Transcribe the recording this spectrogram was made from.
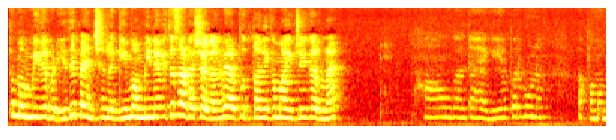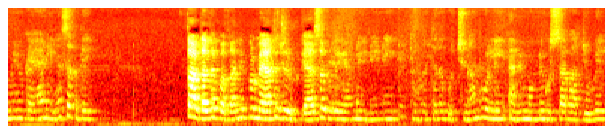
ਤਾਂ ਮੰਮੀ ਦੇ ਬੜੀ ਤੇ ਪੈਨਸ਼ਨ ਲੱਗੀ ਮੰਮੀ ਨੇ ਵੀ ਤਾਂ ਸਾਡਾ ਸ਼ਗਨ ਵਿਆਹ ਪੁੱਤਾਂ ਦੀ ਕਮਾਈ ਚੋਂ ਹੀ ਕਰਨਾ ਹੈ। ਹਾਂ ਉਹ ਗੱਲ ਤਾਂ ਹੈਗੀ ਆ ਪਰ ਹੁਣ ਆਪਾਂ ਮੰਮੀ ਨੂੰ ਕਹਿ ਨਹੀਂ ਨਾ ਸਕਦੇ। ਤੁਹਾਡਾ ਤਾਂ ਪਤਾ ਨਹੀਂ ਪਰ ਮੈਂ ਤਾਂ ਜ਼ਰੂਰ ਕਹਿ ਸਕਦੀ ਹਾਂ। ਨਹੀਂ ਨਹੀਂ ਨਹੀਂ ਤੂੰ ਏਦਾਂ ਦਾ ਕੁਛ ਨਾ ਬੋਲੀ ਐਵੇਂ ਮੰਮੀ ਗੁੱਸਾ ਕਰ ਜੂਗੇ।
